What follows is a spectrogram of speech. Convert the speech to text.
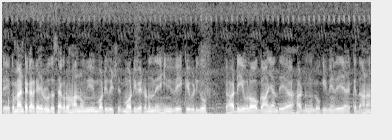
ਤੇ ਕਮੈਂਟ ਕਰਕੇ ਜ਼ਰੂਰ ਦੱਸਿਆ ਕਰੋ। ਸਾਨੂੰ ਵੀ ਮੋਟੀਵੇਸ਼ਨ ਮੋਟੀਵੇਟਡ ਹੁੰਦੇ ਅਸੀਂ ਵੀ ਵੇਖ ਕੇ ਵੀਡੀਓ ਸਾਡੀ ਵਲੌਗ ਗਾਂ ਜਾਂਦੇ ਆ ਸਾਨੂੰ ਲੋਕੀ ਵੇਂਦੇ ਆ ਕਿਦਾਂ ਹਨਾ?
